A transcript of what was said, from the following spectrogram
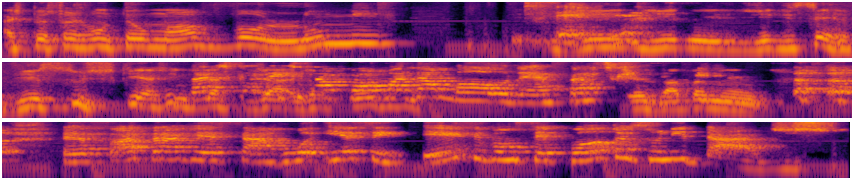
as pessoas vão ter o maior volume de, de, de, de, serviços que a gente Praticamente já, já, na palma da mão, né? Exatamente. é só atravessar a rua. E assim, esses vão ser quantas unidades?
